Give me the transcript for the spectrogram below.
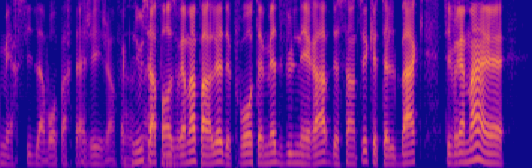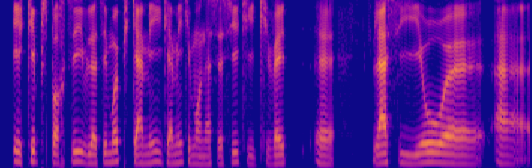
merci de l'avoir partagé. Genre. Fait que Ah, nous, ça passe ça. vraiment par là, de pouvoir te mettre vulnérable, de sentir que tu as le bac. C'est vraiment euh, équipe sportive. Là. Tu sais, Moi, puis Camille, Camille qui est mon associé, qui, qui va être euh, la CEO euh, à-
